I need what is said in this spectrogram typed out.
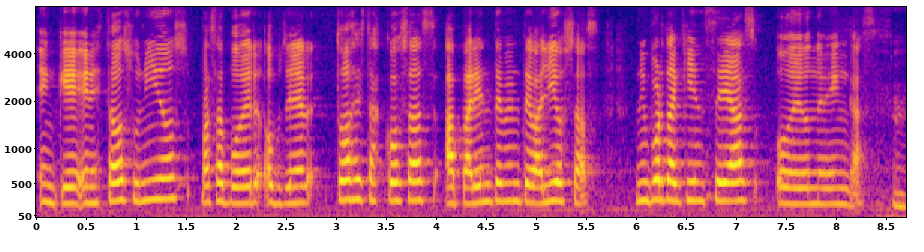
en que en Estados Unidos vas a poder obtener todas estas cosas aparentemente valiosas, no importa quién seas o de dónde vengas. Mm.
